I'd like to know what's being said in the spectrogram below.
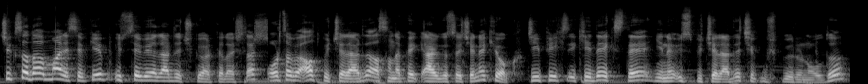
Çıksa da maalesef ki hep üst seviyelerde çıkıyor arkadaşlar. Orta ve alt bütçelerde aslında pek Ergo seçenek yok. GPX 2 Dex de yine üst bütçelerde çıkmış bir ürün oldu.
